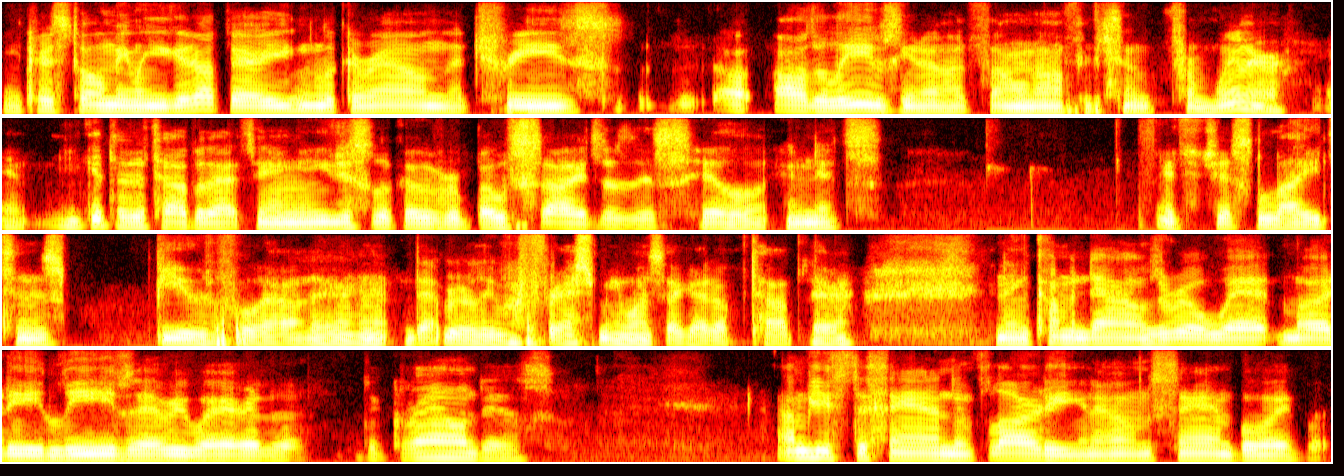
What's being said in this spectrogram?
and Chris told me when you get up there, you can look around the trees, all the leaves, you know, had fallen off from winter. And you get to the top of that thing and you just look over both sides of this hill and it's, it's just lights and it's beautiful out there. And that really refreshed me once I got up top there. And then coming down, it was real wet, muddy, leaves everywhere. The, the ground is, I'm used to sand in Florida, you know, I'm a sand boy, but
